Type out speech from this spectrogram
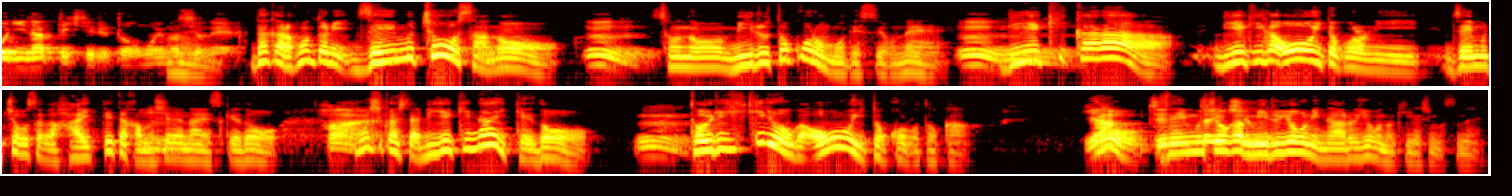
向になってきていると思いますよね。うんだから本当に税務調査のうん。その見るところもですよね。うん。利益から利益が多いところに税務調査が入ってたかもしれないですけど、はい。もしかしたら利益ないけどうん。取引量が多いところとかいやを税務署が見るようになるような気がしますね。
